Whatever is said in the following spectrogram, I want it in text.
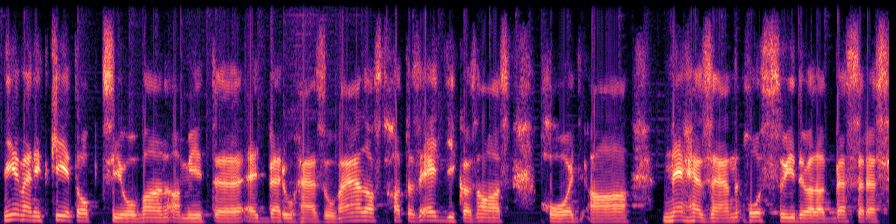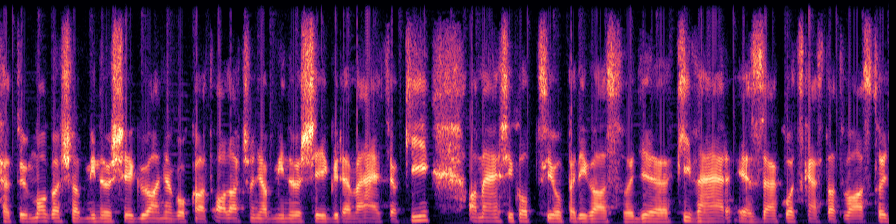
Nyilván itt két opció van, amit egy beruházó választhat. Az egyik az az, hogy a nehezen, hosszú idő alatt beszerezhető, magasabb minőségű anyagokat alacsonyabb minőségűre váltja ki. A másik opció pedig az, hogy kivár ezzel kockáztatva azt, hogy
